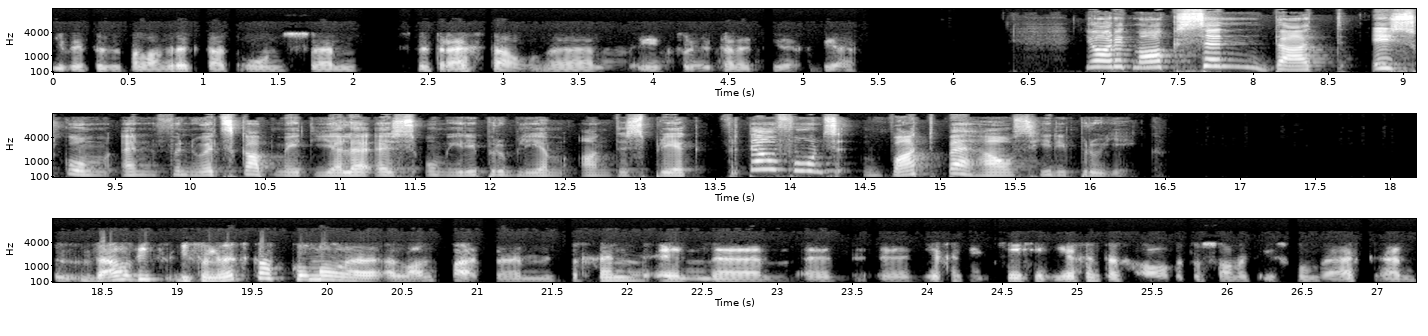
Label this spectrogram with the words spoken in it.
jy weet dit is belangrik dat ons um, dit regstel um, en verhoed dat dit weer gebeur. Ja, dit maak sin dat Eskom in vennootskap met julle is om hierdie probleem aan te spreek. Vertel vir ons wat behels hierdie projek? Wel die die vennootskap kom al 'n uh, lang pad. Ehm um, begin in ehm um, in, in 1996 al wat ons saam met Eskom werk. Ehm um,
